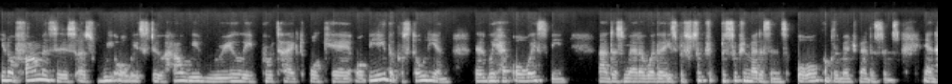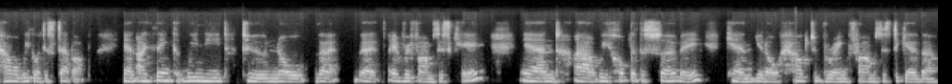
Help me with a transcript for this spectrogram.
you know, pharmacists, as we always do, how we really protect or care or be the custodian that we have always been. Uh, doesn't matter whether it's prescription medicines or complementary medicines, and how are we going to step up and I think we need to know that that every pharmacist care, and uh, we hope that the survey can, you know, help to bring pharmacists together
